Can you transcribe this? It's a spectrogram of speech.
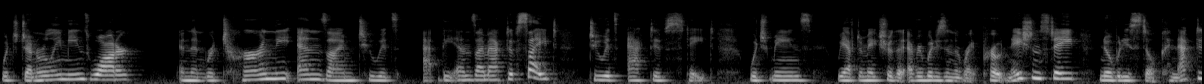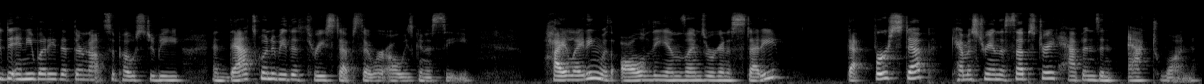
which generally means water, and then return the enzyme to its the enzyme active site to its active state, which means we have to make sure that everybody's in the right protonation state, nobody's still connected to anybody that they're not supposed to be, and that's going to be the three steps that we're always going to see. Highlighting with all of the enzymes we're going to study, that first step, chemistry on the substrate, happens in Act 1.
